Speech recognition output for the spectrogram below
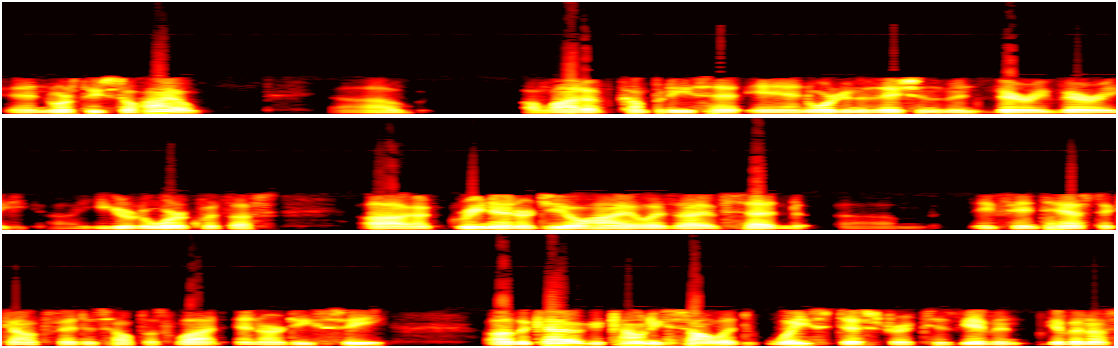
in Northeast Ohio, uh, a lot of companies and organizations have been very, very uh, eager to work with us. Uh, Green Energy Ohio, as I've said, um, a fantastic outfit, has helped us a lot. NRDC. Uh, the Cuyahoga County Solid Waste District has given given us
